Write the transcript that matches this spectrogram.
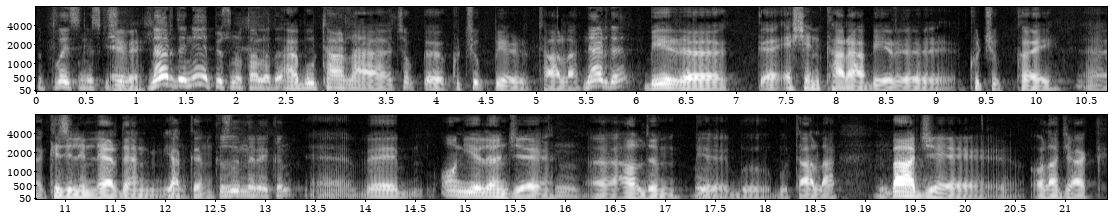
the place in Eskişehir. Evet. Nerede? Ne yapıyorsun o tarlada? Ha, bu tarla çok e, küçük bir tarla. Nerede? Bir e, Eşenkara bir e, küçük köy. E, Kızılinlerden yakın. Kızılner'e yakın. E, ve 10 yıl önce e, aldım bir bu, bu tarla. Bahçe olacak,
